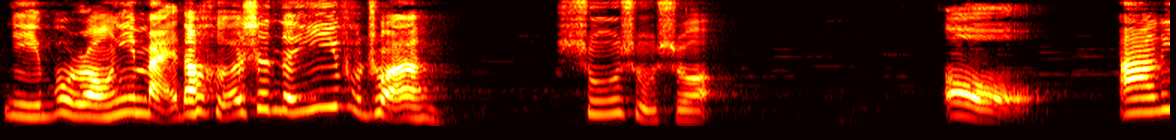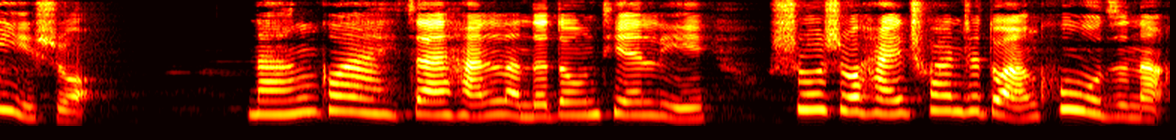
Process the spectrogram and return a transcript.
你不容易买到合身的衣服穿。”叔叔说：“哦。”阿丽说：“难怪在寒冷的冬天里，叔叔还穿着短裤子呢。”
